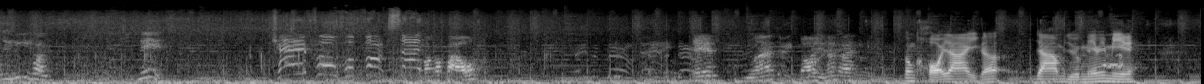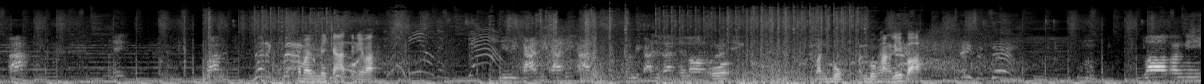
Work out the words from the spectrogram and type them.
ซีรีส์ก่อนนี่ วางกระเป๋าเจนอยู่นะรออยู่นั่นเลยต้องขอยาอีกแล้ว ยามนอยู่ตรงนี้ไม่มีเลยอะนี่วางทำไมมันมีการ์ดตรงนี้วะ มีมีการ์ดมีการ์ดมีการ์ดมันมีการ์ดอยู่แล้วเดี๋ยวรอโอ้ มันบุก มันบุกทางลิฟต์เหรอ รอตอนนี้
